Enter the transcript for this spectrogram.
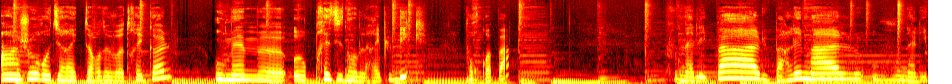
un jour au directeur de votre école ou même euh, au président de la République, pourquoi pas? Vous n'allez pas lui parler mal ou vous n'allez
